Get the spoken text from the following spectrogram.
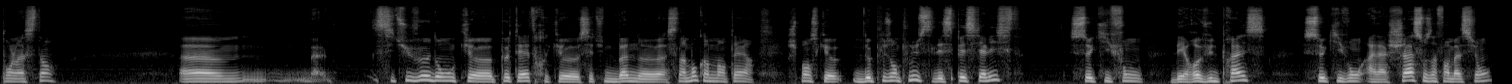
pour l'instant. Euh, bah, si tu veux donc, euh, peut-être que c'est une bonne, euh, c'est un bon commentaire. Je pense que de plus en plus, les spécialistes, ceux qui font des revues de presse, ceux qui vont à la chasse aux informations,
